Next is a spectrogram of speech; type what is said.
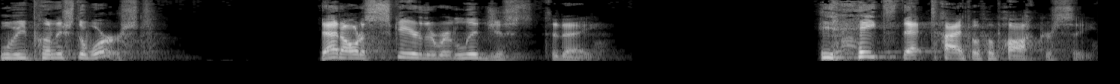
will be punished the worst. That ought to scare the religious today. He hates that type of hypocrisy.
